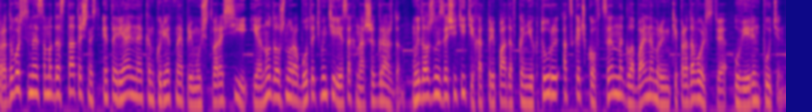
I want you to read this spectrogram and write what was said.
Продовольствие Продовольственная самодостаточность – это реальное конкурентное преимущество России, и оно должно работать в интересах наших граждан. Мы должны защитить их от припадов конъюнктуры, от скачков цен на глобальном рынке продовольствия, уверен Путин.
